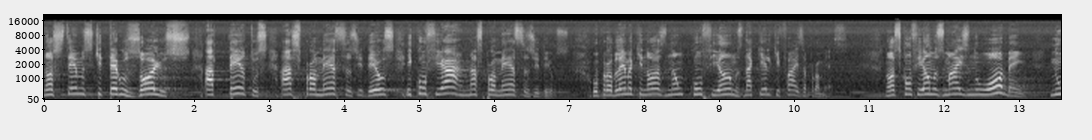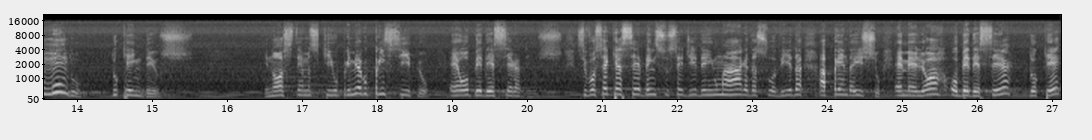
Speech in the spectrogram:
nós temos que ter os olhos atentos às promessas de Deus e confiar nas promessas de Deus. O problema é que nós não confiamos naquele que faz a promessa. Nós confiamos mais no homem, no mundo, do que em Deus. E nós temos que, o primeiro princípio é obedecer a Deus. Se você quer ser bem-sucedido em uma área da sua vida, aprenda isso. É melhor obedecer do que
